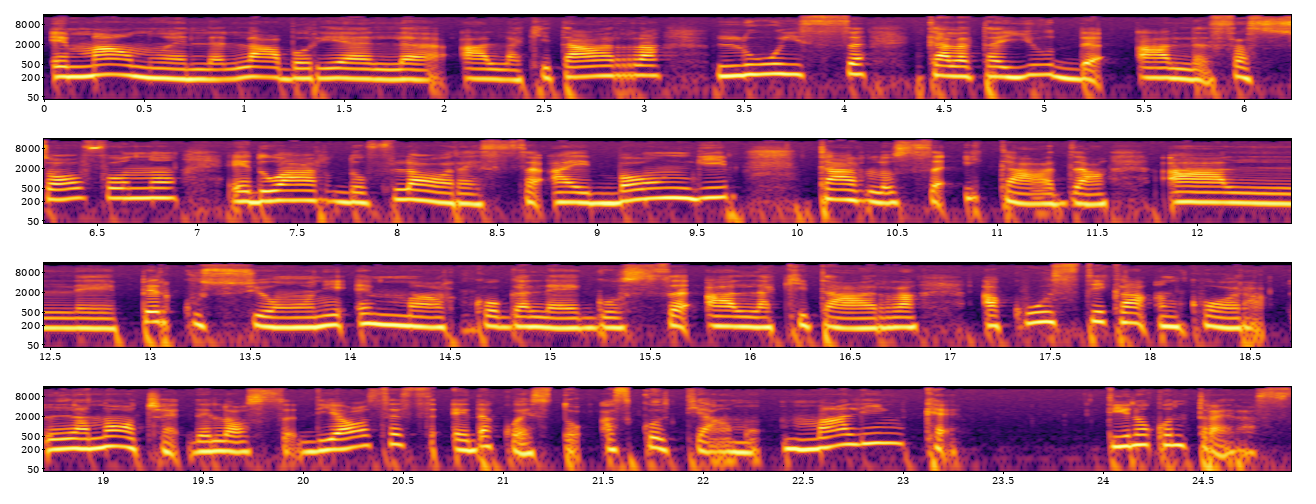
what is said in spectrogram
Emanuel Laboriel alla chitarra, Luis Calatayud al sassofono, Eduardo Flores ai bonghi, Carlos Icada alle percussioni e Marco Gallegos alla chitarra acustica. Ancora la noce de los dioses e da questo ascoltiamo Malinche. Tino Contreras.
